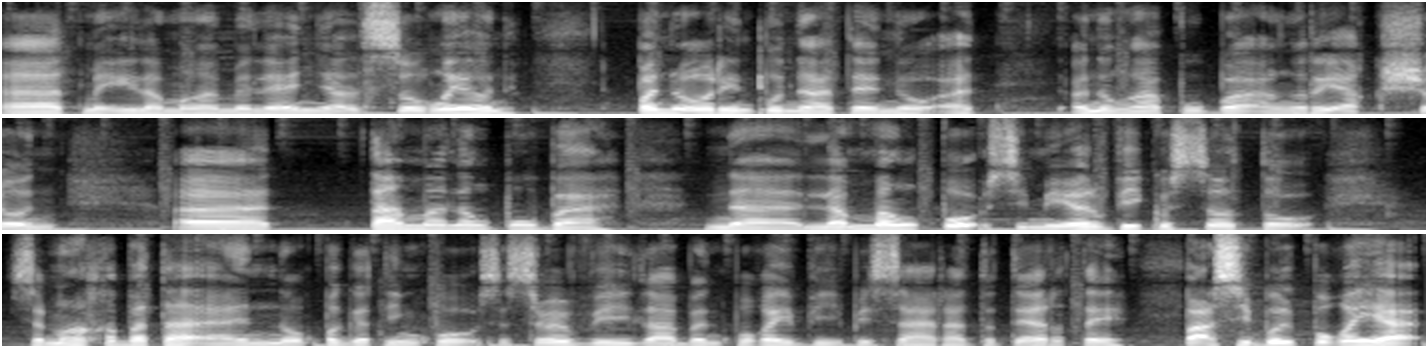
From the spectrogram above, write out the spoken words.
at may ilang mga millennials. So ngayon, panoorin po natin no at ano nga po ba ang reaksyon at tama lang po ba na lamang po si Mayor Vico Soto sa mga kabataan, no, pagdating po sa survey laban po kay VP Sara Duterte, possible po kaya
